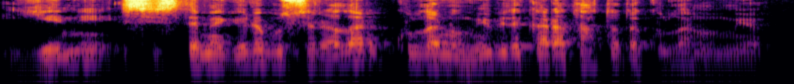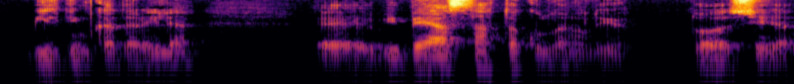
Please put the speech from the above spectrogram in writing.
yeni sisteme göre bu sıralar kullanılmıyor. Bir de kara tahta da kullanılmıyor. Bildiğim kadarıyla e, bir beyaz tahta kullanılıyor. Dolayısıyla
